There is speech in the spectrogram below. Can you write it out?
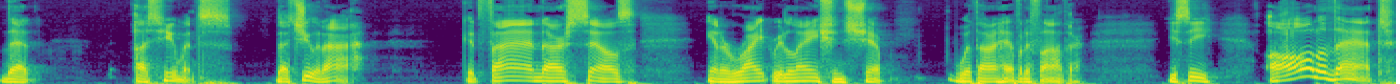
that us humans, that's you and I, could find ourselves in a right relationship with our Heavenly Father. You see, all of that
